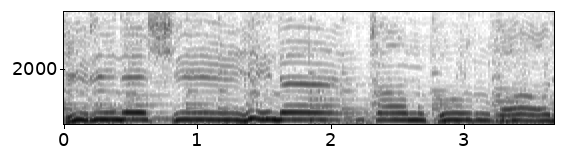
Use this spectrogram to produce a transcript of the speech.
Pirin eşiğine can kurban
